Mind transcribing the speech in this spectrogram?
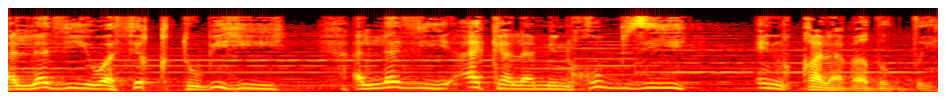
الذي وثقت به الذي أكل من خبزي انقلب ضدي.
